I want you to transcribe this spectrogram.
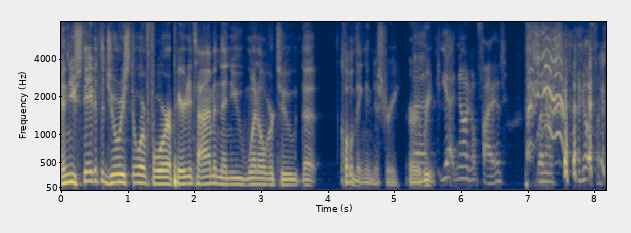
And you stayed at the jewelry store for a period of time, and then you went over to the clothing industry. Or Um, re- yeah, no, I got fired. When I, was, I got fired.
